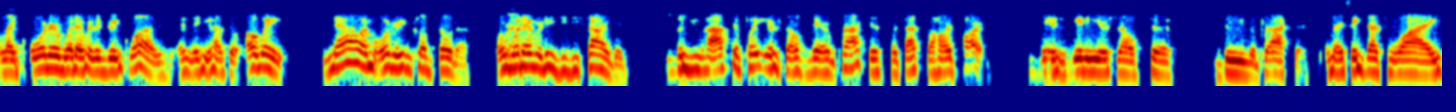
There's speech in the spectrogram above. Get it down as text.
like order whatever the drink was and then you have to oh wait now i'm ordering club soda or Right. whatever it is you decided so Mhm. you have to put yourself there and practice but that's the hard part is getting yourself to do the practice and i think that's why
